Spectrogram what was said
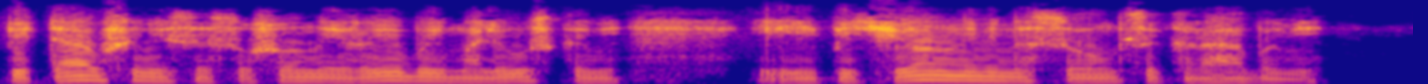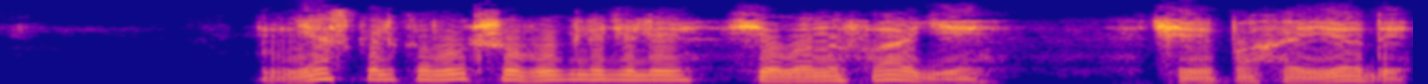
питавшимися сушеной рыбой, моллюсками и печенными на солнце крабами. Несколько лучше выглядели хилонофаги, черепахоеды,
